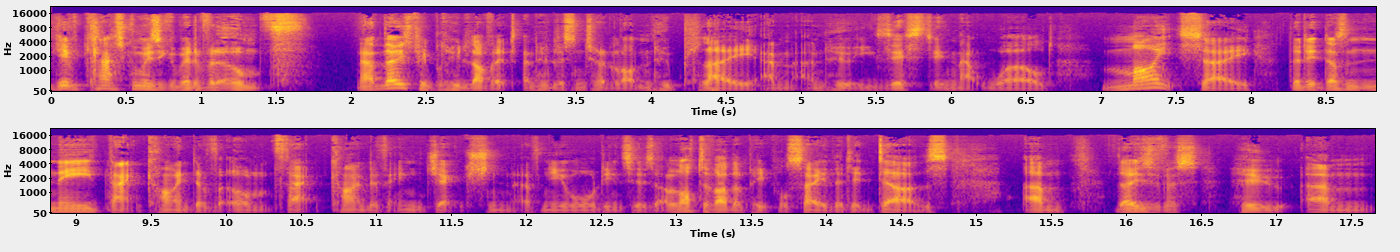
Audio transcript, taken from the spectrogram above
give classical music a bit of an oomph. Now, those people who love it and who listen to it a lot and who play and, and who exist in that world might say that it doesn't need that kind of oomph, that kind of injection of new audiences. A lot of other people say that it does. Um, those of us who um,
